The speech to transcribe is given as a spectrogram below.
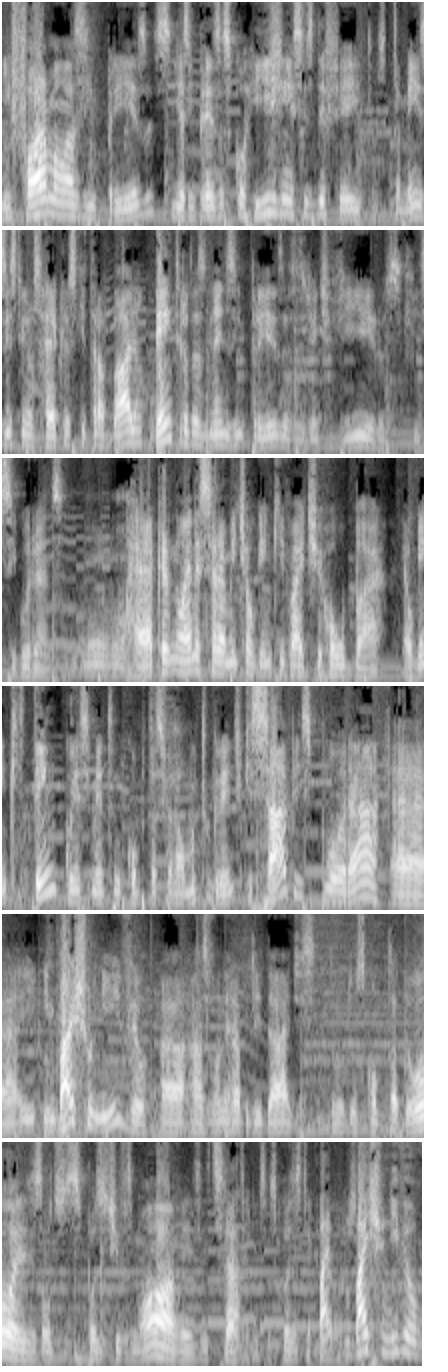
informam as empresas e as empresas corrigem esses defeitos. Também existem os hackers que trabalham dentro das grandes empresas de antivírus e segurança. Um, um hacker não é necessariamente alguém que vai te roubar. É alguém que tem um conhecimento computacional muito grande, que sabe explorar é, em baixo nível a, as vulnerabilidades do, dos computadores ou dos dispositivos móveis, etc. Tá. Essas coisas tecnológicas. Ba baixo nível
